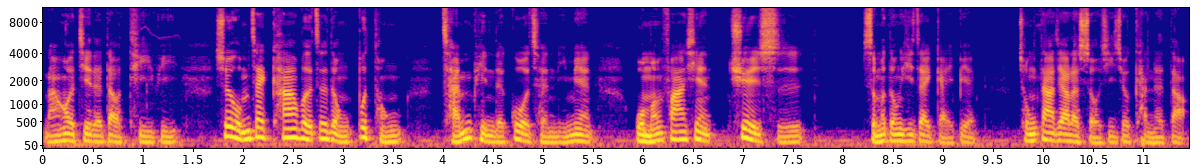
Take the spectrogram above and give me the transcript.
然后接着到 TV，所以我们在 cover 这种不同产品的过程里面，我们发现确实什么东西在改变。从大家的手机就看得到，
